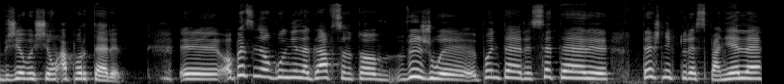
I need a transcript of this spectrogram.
wzięły się aportery. Yy, obecnie ogólnie legawce, no to wyżły pointery, setery, też niektóre spaniele.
